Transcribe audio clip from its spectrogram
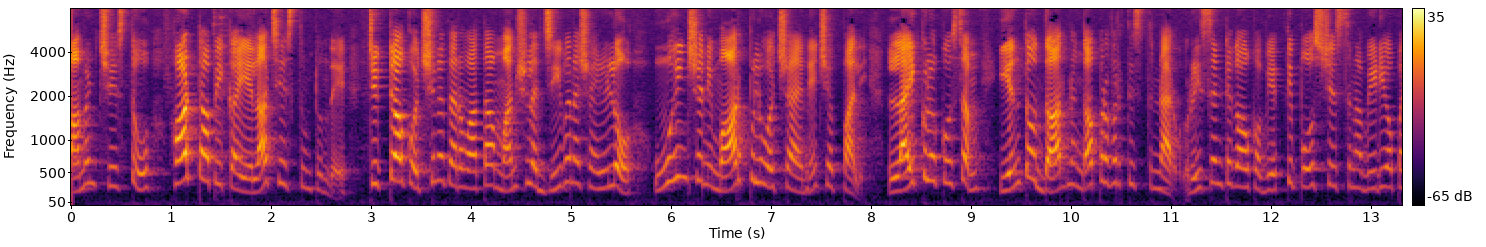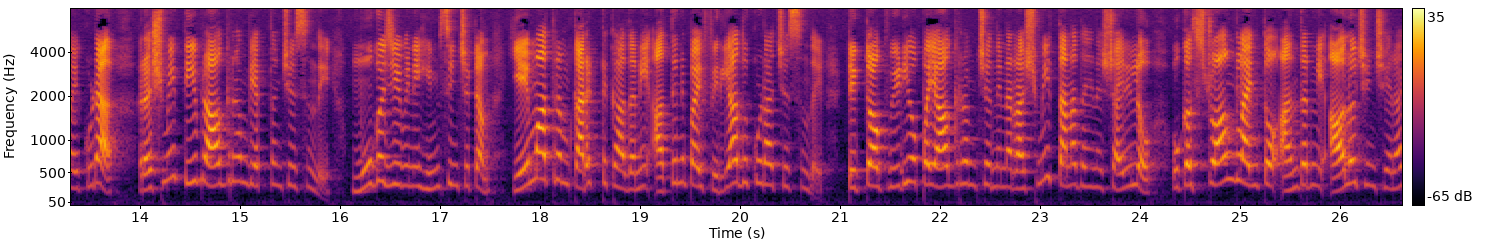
కామెంట్ చేస్తూ హాట్ టాపిక్ అయ్యేలా చేస్తుంటుంది. టిక్ టాక్ వచ్చిన తర్వాత మనుషుల జీవన శైలిలో ఊహించని మార్పులు వచ్చాయనే చెప్పాలి. లైకుల కోసం ఎంతో దారుణంగా ప్రవర్తిస్తున్నారు. రీసెంట్గా గా ఒక వ్యక్తి పోస్ట్ చేస్తున్న వీడియోపై కూడా రష్మి తీవ్ర ఆగ్రహం వ్యక్తం చేసింది. మూగజీవిని హింసించటం ఏమాత్రం కరెక్ట్ కాదని అతనిపై ఫిర్యాదు కూడా చేసింది. టిక్టాక్ వీడియోపై ఆగ్రహం చెందిన రష్మి తనదైన శైలిలో ఒక స్ట్రాంగ్ లైన్తో అందరినీ ఆలోచించేలా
